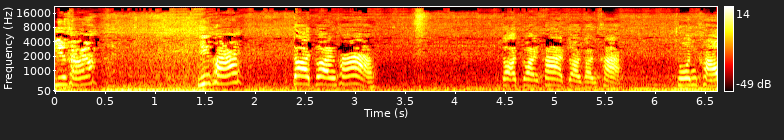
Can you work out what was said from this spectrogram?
พี่คะพี่คะจอดก่อนค่ะ จอดก่อนค่ะ จอดก่อนค่ะ ชนเขา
